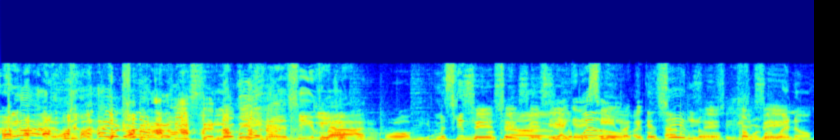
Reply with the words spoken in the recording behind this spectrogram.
claro. Bueno, pero lo dicen, lo ¿Cómo no dicen. decirlo? Claro, obvio. Me siento, Sí, o sea, sí, sí, sí. Hay no que puedo, decirlo, hay que contarlo. decirlo. Sí. Y Está muy después, bien. bueno,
